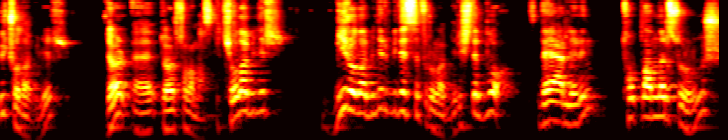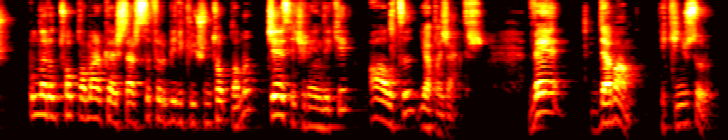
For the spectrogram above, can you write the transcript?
3 olabilir. 4, e, 4 olamaz. 2 olabilir. 1 olabilir bir de 0 olabilir. İşte bu değerlerin toplamları sorulmuş. Bunların toplamı arkadaşlar 0, 1, 2, 3'ün toplamı C seçeneğindeki 6 yapacaktır. Ve devam. İkinci soru.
